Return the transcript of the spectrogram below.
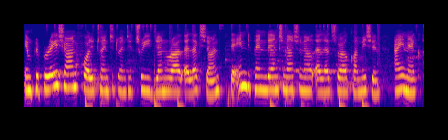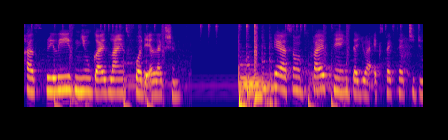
In preparation for the 2023 general elections, the Independent National Electoral Commission INEC has released new guidelines for the election. Here are some of the five things that you are expected to do.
